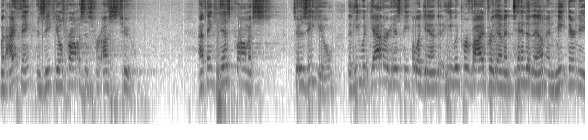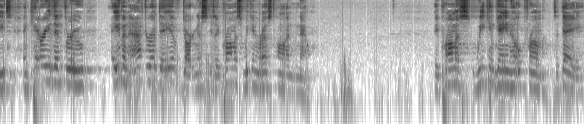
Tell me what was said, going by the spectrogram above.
But I think Ezekiel's promise is for us too. I think his promise to Ezekiel that he would gather his people again, that he would provide for them and tend to them and meet their needs and carry them through even after a day of darkness is a promise we can rest on now. A promise we can gain hope from today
